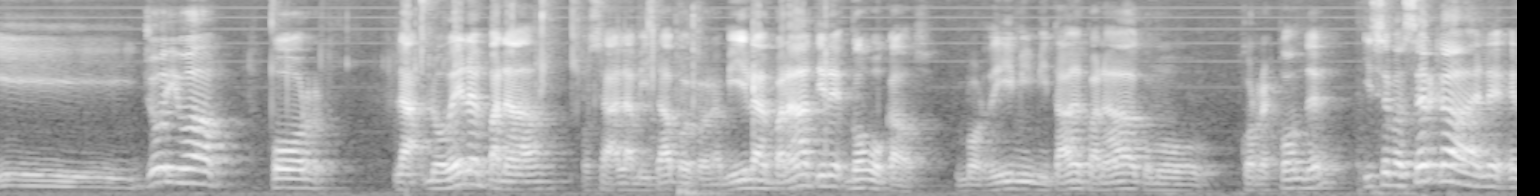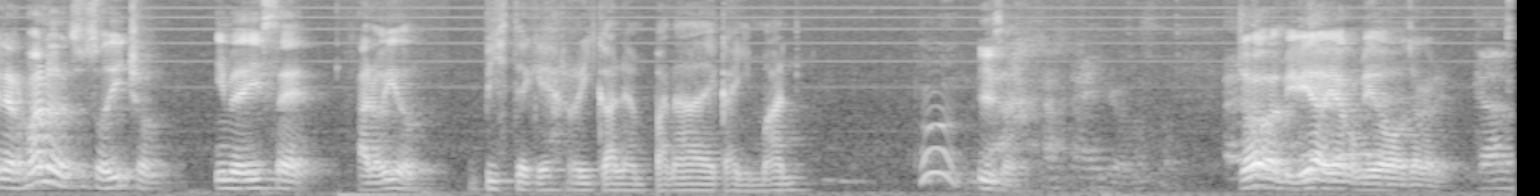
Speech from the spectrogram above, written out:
Y yo iba por la novena empanada, o sea, la mitad, porque para mí la empanada tiene dos bocados. Mordí mi mitad de empanada como corresponde. Y se me acerca el, el hermano del susodicho y me dice al oído, ¿viste que es rica la empanada de caimán? Dice. Yo en mi vida había comido yacaré. Claro.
